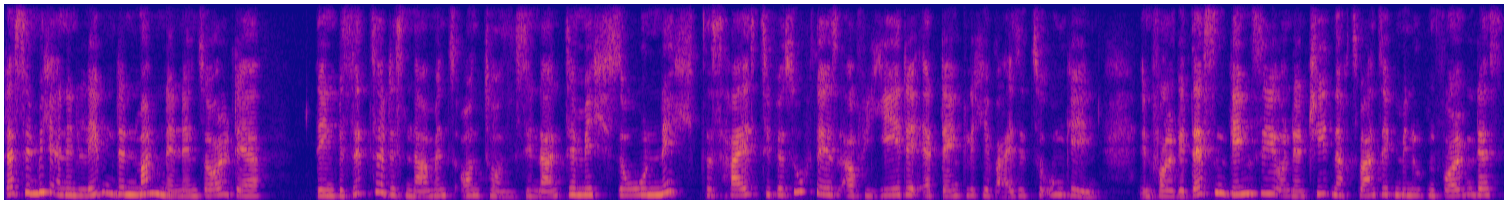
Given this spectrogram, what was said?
dass sie mich einen lebenden Mann nennen soll, der den Besitzer des Namens Anton. Sie nannte mich so nicht, das heißt, sie versuchte es auf jede erdenkliche Weise zu umgehen. Infolgedessen ging sie und entschied nach 20 Minuten folgendes,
